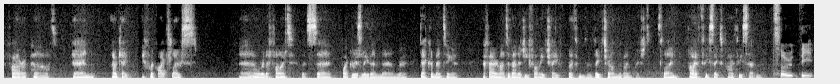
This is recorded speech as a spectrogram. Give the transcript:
far apart, then okay, if we're quite close uh, and we're in a fight that's uh, quite grisly, then uh, we're decrementing a, a fair amount of energy from each ape, both from the victor and the vanquished. It's line 536, 537. So the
